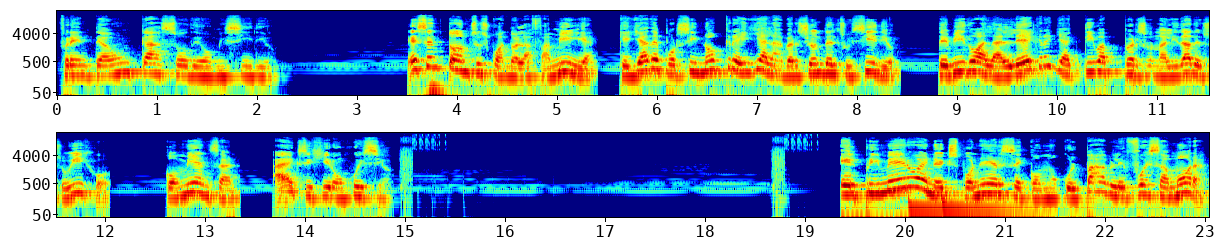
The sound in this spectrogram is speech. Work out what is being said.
frente a un caso de homicidio. Es entonces cuando la familia, que ya de por sí no creía la versión del suicidio, debido a la alegre y activa personalidad de su hijo, comienzan a exigir un juicio. El primero en exponerse como culpable fue Zamora,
